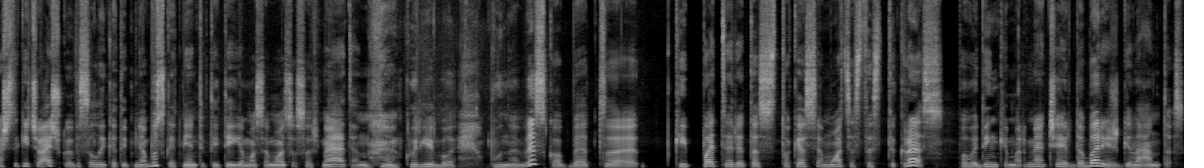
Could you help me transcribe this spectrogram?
aš sakyčiau, aišku, visą laiką taip nebus, kad vien tik tai teigiamos emocijos, ar ne, ten kūryboje būna visko, bet e, kai patiri tas tokias emocijas, tas tikras, pavadinkim, ar ne, čia ir dabar išgyventas.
